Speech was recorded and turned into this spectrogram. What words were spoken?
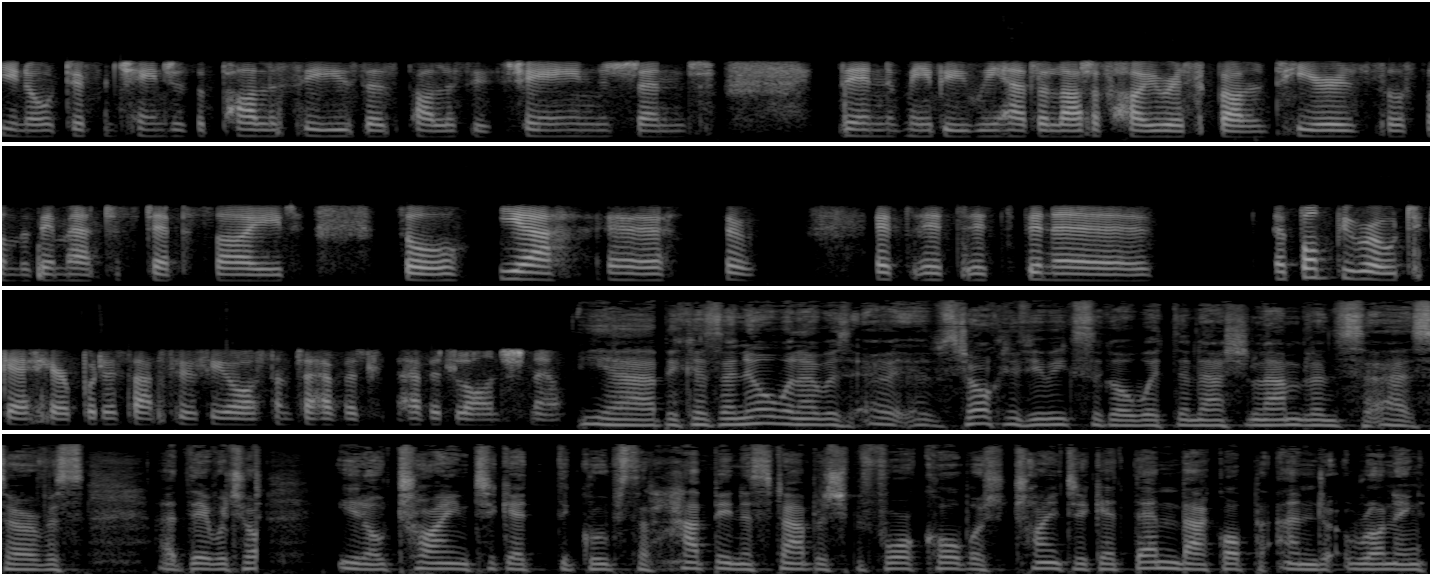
you know, different changes of policies as policies changed, and then maybe we had a lot of high risk volunteers, so some of them had to step aside. So yeah, uh, so it, it it's been a a bumpy road to get here, but it's absolutely awesome to have it have it launched now. Yeah, because I know when I was uh, I was talking a few weeks ago with the National Ambulance uh, Service, uh, they were talking, you know, trying to get the groups that had been established before COVID, trying to get them back up and running,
